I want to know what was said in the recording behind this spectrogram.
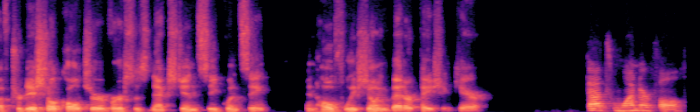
of traditional culture versus next gen sequencing and hopefully showing better patient care. That's wonderful.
